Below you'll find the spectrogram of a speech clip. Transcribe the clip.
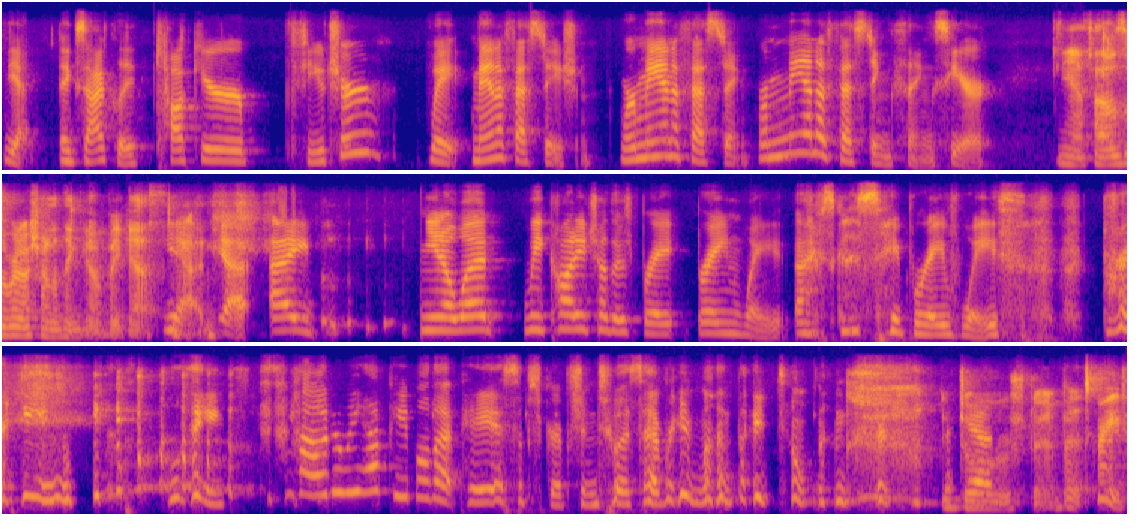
Yeah, exactly. Talk your future. Wait, manifestation. We're manifesting. We're manifesting things here. Yes, that was the word I was trying to think of, but yes. Yeah, yeah. I, you know what? We caught each other's bra- brain wave. I was going to say brave wave. brain wave. How do we have people that pay a subscription to us every month? I don't understand. I don't understand, but it's great.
